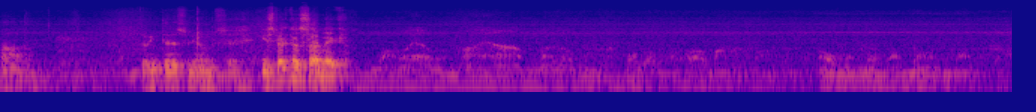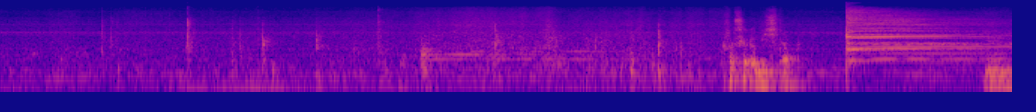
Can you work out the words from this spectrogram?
A, to interesujące. Inspektor Sanek, Proszę robić tak. Hmm.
